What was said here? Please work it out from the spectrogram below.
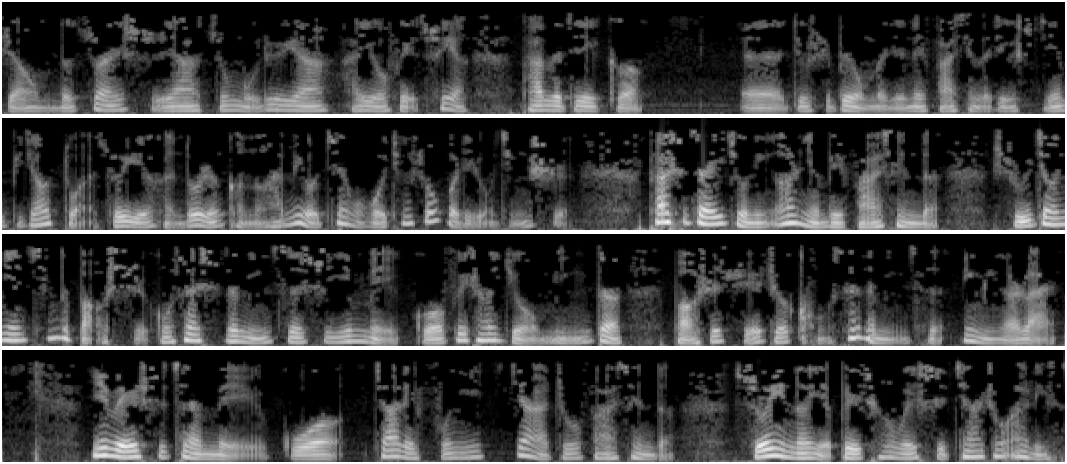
讲，我们的钻石呀、祖母绿呀，还有翡翠啊，它的这个。呃，就是被我们人类发现的这个时间比较短，所以很多人可能还没有见过或听说过这种晶石。它是在一九零二年被发现的，属于较年轻的宝石。孔塞石的名字是以美国非常有名的宝石学者孔塞的名字命名而来，因为是在美国加利福尼亚州发现的，所以呢也被称为是加州爱丽丝。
